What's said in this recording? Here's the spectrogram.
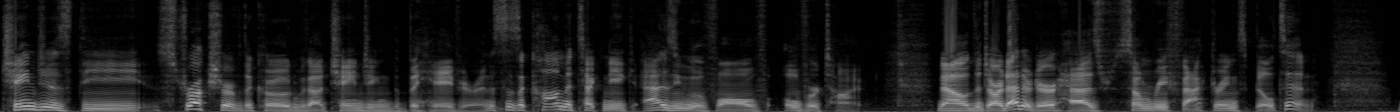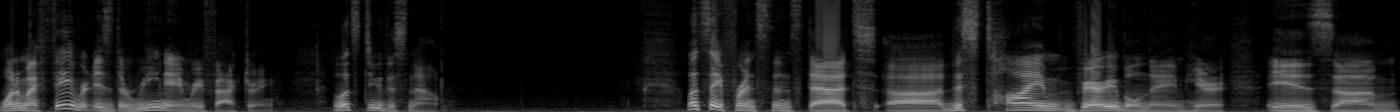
changes the structure of the code without changing the behavior. And this is a common technique as you evolve over time. Now, the Dart editor has some refactorings built in. One of my favorite is the rename refactoring. Let's do this now. Let's say, for instance, that uh, this time variable name here is um,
